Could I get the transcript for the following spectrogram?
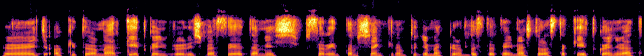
hölgy, akitől már két könyvről is beszéltem, és szerintem senki nem tudja megkülönböztetni egymástól azt a két könyvet.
